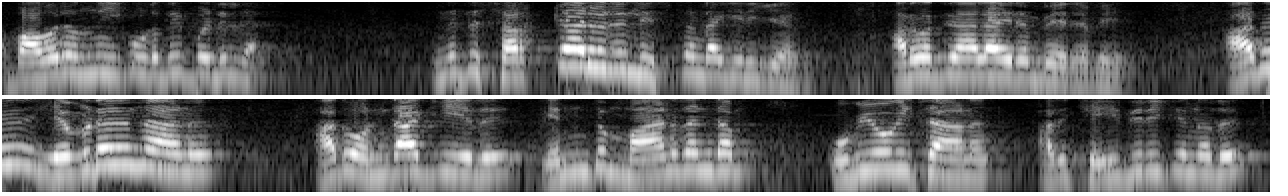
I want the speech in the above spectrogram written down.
അപ്പൊ അവരൊന്നും ഈ കൂട്ടത്തിൽ പെടില്ല. എന്നിട്ട് സർക്കാർ ഒരു ലിസ്റ്റ് ഉണ്ടാക്കിയിരിക്കുകയാണ്. അറുപത്തിനാലായിരം പേരുടെ പേര്. അത് എവിടെ നിന്നാണ് അത് ഉണ്ടാക്കിയത് എന്ത് മാനദണ്ഡം ഉപയോഗിച്ചാണ് അത് ചെയ്തിരിക്കുന്നത്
